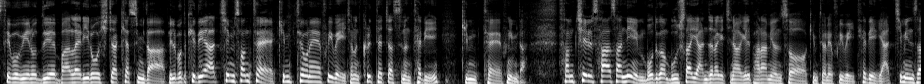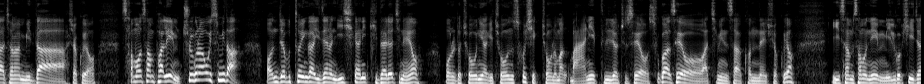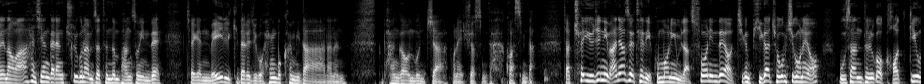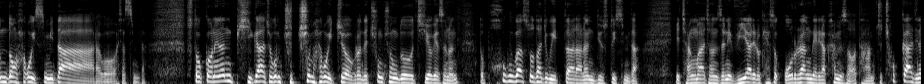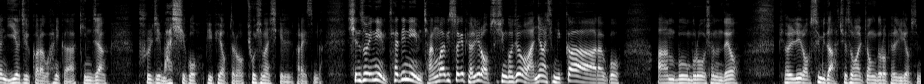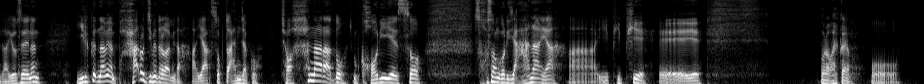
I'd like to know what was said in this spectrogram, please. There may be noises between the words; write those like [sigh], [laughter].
스티브 윈우드의 발레리로 시작했습니다. 빌보드 kid의 아침 선택, 김태훈의 프리웨이. 저는 클 태 자 쓰는 테디, 김태훈입니다. 3744님, 모두가 무사히 안전하게 지나가길 바라면서 김태훈의 프리웨이, 테디에게 아침 인사 전합니다. 하셨고요. 3538님, 출근하고 있습니다. 언제부터인가 이제는 이 시간이 기다려지네요. 오늘도 좋은 이야기, 좋은 소식, 좋은 음악 많이 들려주세요. 수고하세요. 아침 인사 건네주셨고요. 2335님, 7시 이전에 나와 1시간가량 출근하면서 듣는 방송인데, 제겐 매일 기다려지고 행복합니다. 라는 또 반가운 문자 보내주셨습니다. 고맙습니다. 자, 최유진님, 안녕하세요, 테디. 굿모닝입니다. 수원인데요. 지금 비가 조금씩 오네요. 우산 들고 걷기 운동하고 있습니다. 라고 하셨습니다. 수도권에는 비가 조금 주춤하고 있죠. 그런데 충청도 지역에서는 또 폭우가 쏟아지고 있다라는 뉴스도 있습니다. 이 장마 전선이 위아래로 계속 오르락내리락 하면서 다음 주 초까지는 이어질 거라고 하니 하니까 긴장 풀지 마시고 비 피해 없도록 조심하시길 바라겠습니다. 신소희님, 테디님, 장마비 속에 별일 없으신 거죠? 안녕하십니까? 라고 안부 물어오셨는데요. 별일 없습니다. 죄송할 정도로 별일이 없습니다. 요새는 일 끝나면 바로 집에 들어갑니다. 아, 약속도 안 잡고 저 하나라도 좀 거리에서 서성거리지 않아야 아, 이비 피해에 뭐라고 할까요? 어,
